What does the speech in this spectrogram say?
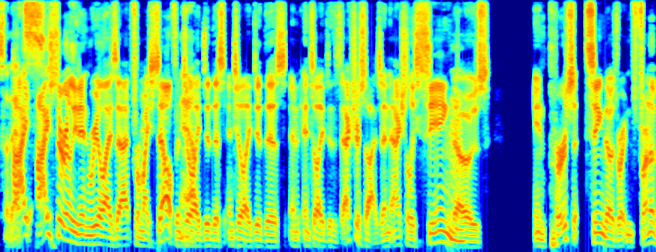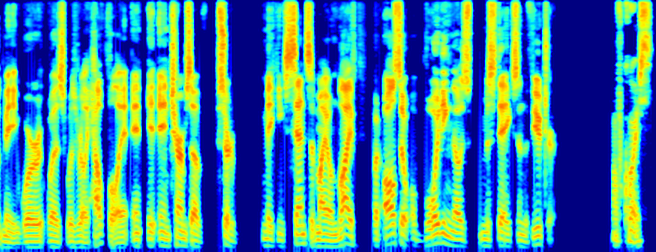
So that's. I, I certainly didn't realize that for myself until yeah. I did this, until I did this, and until I did this exercise and actually seeing mm-hmm. those in person, seeing those right in front of me were was was really helpful in, in, in terms of sort of making sense of my own life, but also avoiding those mistakes in the future. Of course.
